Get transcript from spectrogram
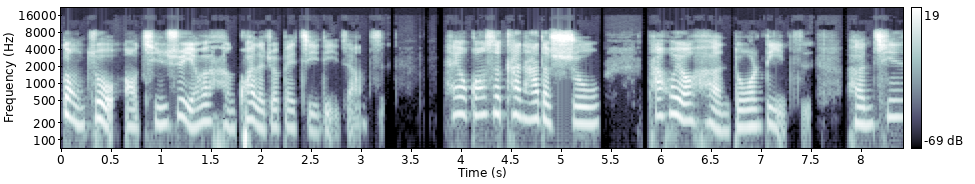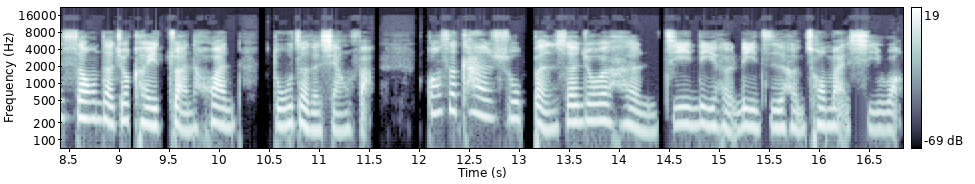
动作哦，情绪也会很快的就被激励这样子。还有光是看他的书，他会有很多例子，很轻松的就可以转换读者的想法。光是看书本身就会很激励、很励志、很充满希望，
